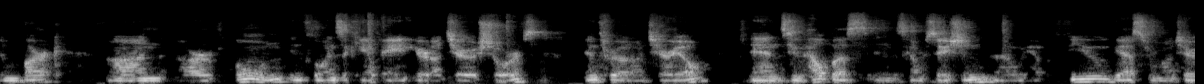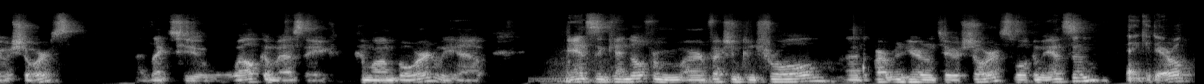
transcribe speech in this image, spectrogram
embark on our own influenza campaign here at Ontario Shores and throughout Ontario. And to help us in this conversation, uh, we have a few guests from Ontario Shores. I'd like to welcome as they come on board. We have Anson Kendall from our infection control uh, department here at Ontario Shores. Welcome, Anson. Thank you, Daryl.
